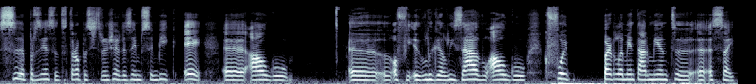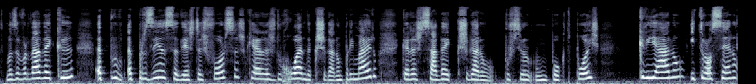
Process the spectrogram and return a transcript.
se a presença de tropas estrangeiras em Moçambique é uh, algo uh, legalizado, algo que foi parlamentarmente uh, aceito. Mas a verdade é que a, a, presença destas forças, quer as do Ruanda que chegaram primeiro, quer as de SADEC que chegaram por ser um pouco depois, criaram e trouxeram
